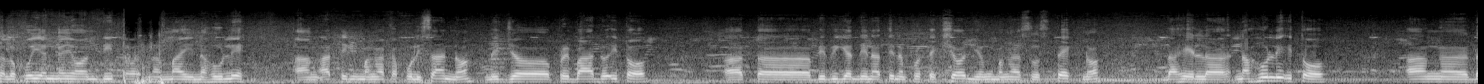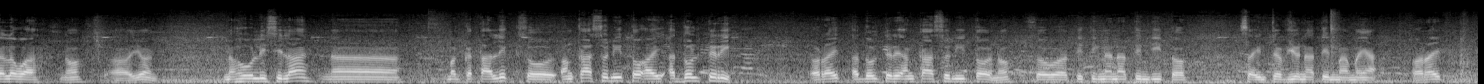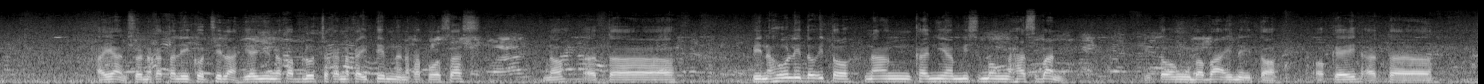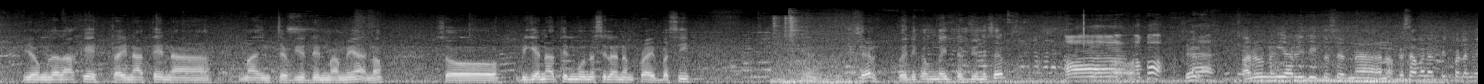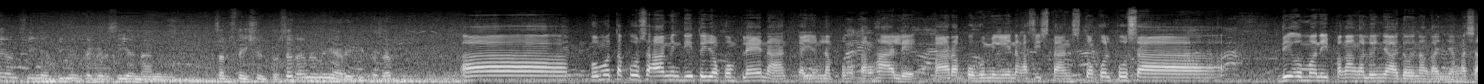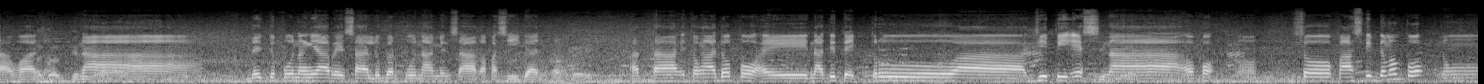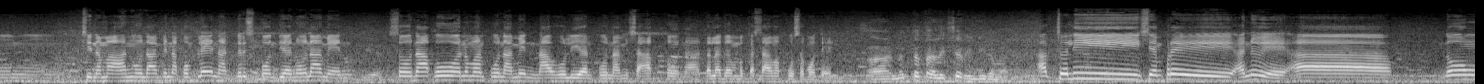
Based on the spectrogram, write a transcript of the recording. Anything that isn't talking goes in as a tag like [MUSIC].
kasalukuyan ngayon dito na may nahuli ang ating mga kapulisan no. Medyo privado ito at ah, bibigyan din natin ng proteksyon yung mga suspect no dahil ah, nahuli ito ang ah, dalawa no. Ah, 'yon. Nahuli sila na magkatalik. So ang kaso nito ay adultery. Alright, adultery ang kaso nito, no? So, uh, titingnan natin dito sa interview natin mamaya. Alright? Ayan, so nakatalikod sila. Yan yung naka-blue tsaka naka-itim na nakaposas, no? At uh, pinahuli daw ito ng kanya mismong husband. Itong babae na ito. Okay? At uh, yung lalaki, try natin na ma-interview din mamaya, no? So, bigyan natin muna sila ng privacy. Ayan. Sir, pwede kang ma-interview na, sir? Ah, opo. Sir, Ah, anong nangyari dito, sir, na ano? Kasama natin pala ngayon si Pinunta Garcia ng Substation 2. Sir, ano nangyari dito, sir? Ah, pumunta po sa amin dito yung complainant, kayon lang pong tanghali, para po humingi ng assistance tungkol po sa di umano'y pangangalo niya daw ng kanyang asawa no, Adultery, na dito po nangyari sa lugar po namin sa Kapasigan. No. Okay. At ah, ito nga daw po ay na-detect through ah, GPS na opo. no. So positive naman po nung sinamahan mo namin na complainant, respondihan ho namin. So nakuha naman po namin, nahulihan po namin sa akto na talagang magkasama po sa motel. Ah, nagtatalik, sir, hindi naman. Actually, siyempre, ano eh, ah, nung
